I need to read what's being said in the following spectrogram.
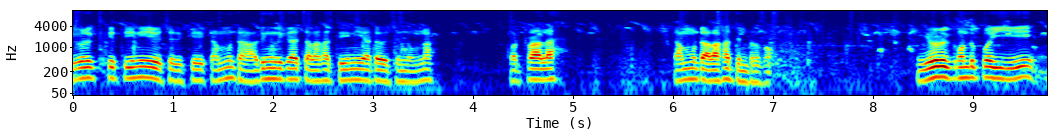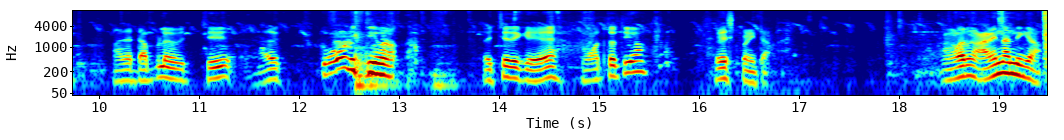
இவளுக்கு தீனியை வச்சதுக்கு கம்முட்டை அதுங்களுக்காச்சும் அழகாக தீனியாட்ட வச்சுருந்தோம்னா கொற்றால கம்முட்டை அழகாக தின்றுருக்கோம். இவளுக்கு கொண்டு போய் அதை டப்பில் வச்சு அது கோழி தீவனம் வச்சதுக்கு மொத்தத்தையும் வேஸ்ட் பண்ணிட்டான். அங்கே பாருங்க அவன் தான் திங்கிறான்.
